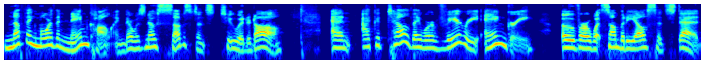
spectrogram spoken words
nothing more than name calling. There was no substance to it at all. And i could tell they were very angry over what somebody else had said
